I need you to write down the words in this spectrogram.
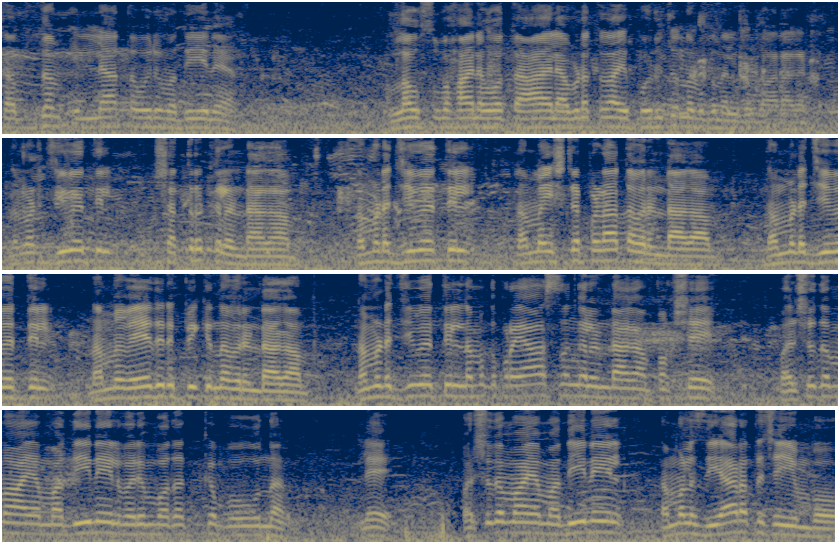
ശബ്ദം ഇല്ലാത്ത ഒരു മദീനയാണ്. അള്ളാഹു സുബാനഹോത്തായാലും അവിടത്തേതായി പൊരുത്തം നമുക്ക് നൽകുമാറാകട്ടെ. നമ്മുടെ ജീവിതത്തിൽ ശത്രുക്കൾ ഉണ്ടാകാം നമ്മുടെ ജീവിതത്തിൽ നമ്മെ ഇഷ്ടപ്പെടാത്തവരുണ്ടാകാം. നമ്മുടെ ജീവിതത്തിൽ നമ്മെ വേദനിപ്പിക്കുന്നവരുണ്ടാകാം. നമ്മുടെ ജീവിതത്തിൽ നമുക്ക് പ്രയാസങ്ങൾ ഉണ്ടാകാം പക്ഷേ പരിശുദ്ധമായ മദീനയിൽ വരുമ്പോൾ അതൊക്കെ പോകുന്നതാണ്. അല്ലേ? പരിശുദ്ധമായ മദീനയിൽ നമ്മൾ സിയാറത്ത് ചെയ്യുമ്പോൾ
